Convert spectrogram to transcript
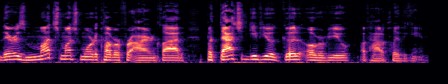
There is much, much more to cover for Ironclad, but that should give you a good overview of how to play the game.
